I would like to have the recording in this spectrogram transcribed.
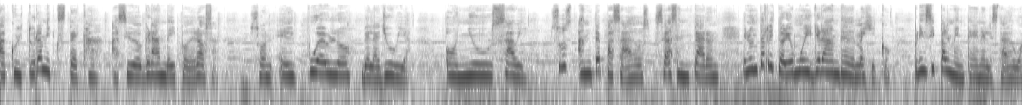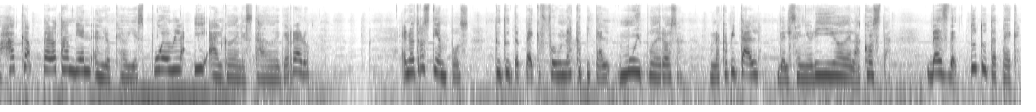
La cultura mixteca ha sido grande y poderosa. Son el pueblo de la lluvia, o Sabi. Sus antepasados se asentaron en un territorio muy grande de México, principalmente en el estado de Oaxaca, pero también en lo que hoy es Puebla y algo del estado de Guerrero. En otros tiempos, Tututepec fue una capital muy poderosa, una capital del señorío de la costa. Desde Tututepec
